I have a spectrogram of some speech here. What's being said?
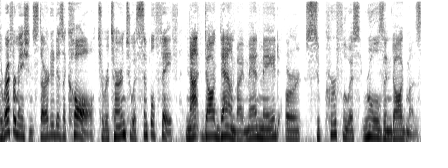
The Reformation started as a call to return to a simple faith, not dogged down by man made or superfluous rules and dogmas.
